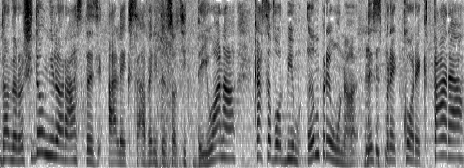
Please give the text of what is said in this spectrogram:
Doamnelor și domnilor, astăzi Alex a venit însoțit de Ioana ca să vorbim împreună despre corectarea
